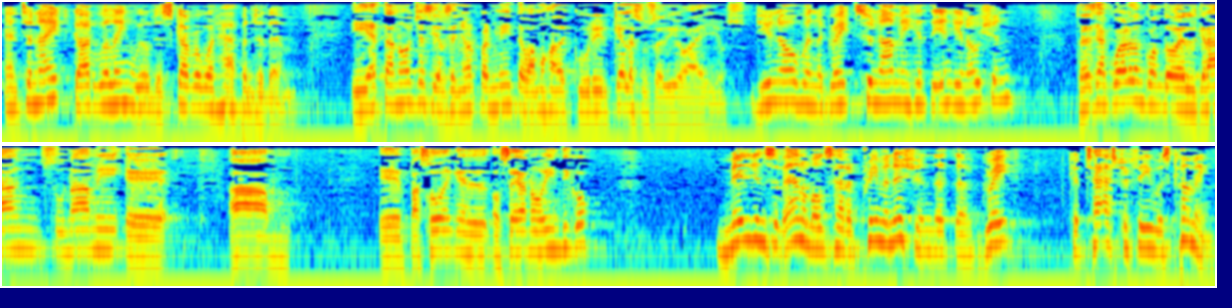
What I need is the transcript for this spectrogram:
And tonight, God willing, we'll discover what happened to them. Y esta noche, si el Señor permite, vamos a descubrir qué le sucedió a ellos. Do you know when the great tsunami hit the Indian Ocean? ¿Ustedes se acuerdan cuando el gran tsunami eh, am, eh, pasó en el Océano Índico? Millions of animals had a premonition that the great catastrophe was coming.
